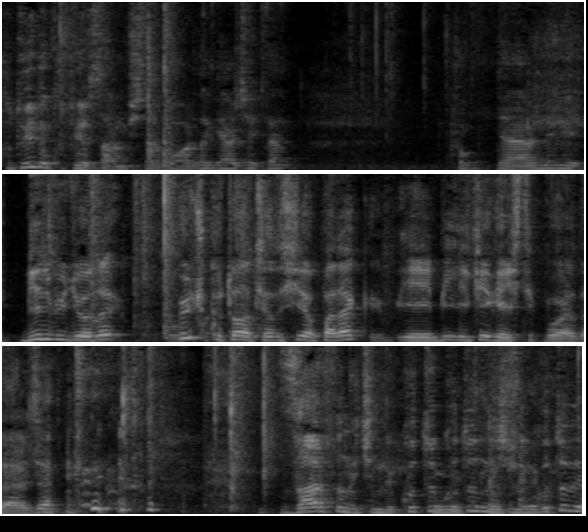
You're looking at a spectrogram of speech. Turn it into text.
kutuyu da kutuya sarmışlar bu arada. Gerçekten çok değerli bir Bir videoda 3 kutu açılışı yaparak e, bir ilke geçtik bu arada Ercan. zarfın içinde kutu, kutunun içinde kutu ve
